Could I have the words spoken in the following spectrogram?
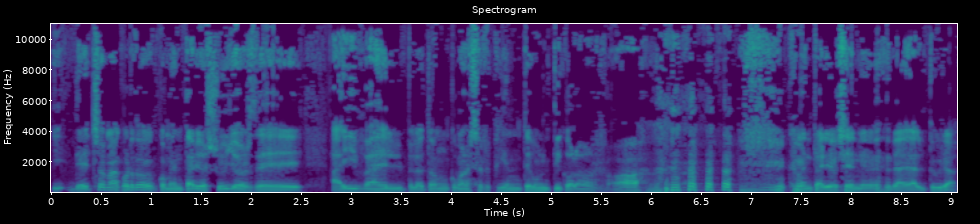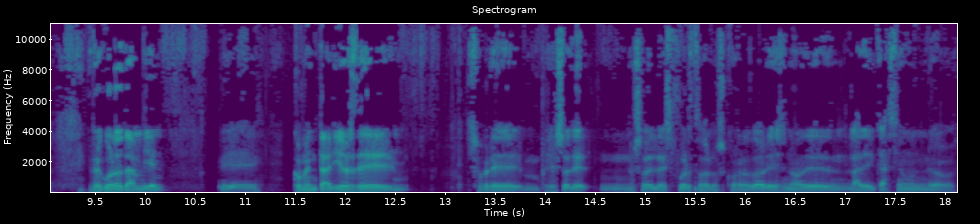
Y de hecho me acuerdo comentarios suyos de ahí va el pelotón como la serpiente multicolor oh. comentarios en, de altura. Recuerdo también eh, comentarios de sobre pues eso de no solo el esfuerzo de los corredores no de la dedicación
